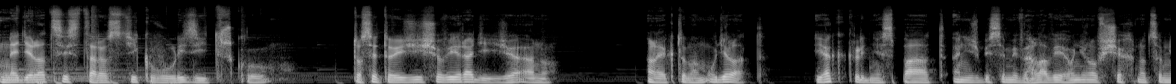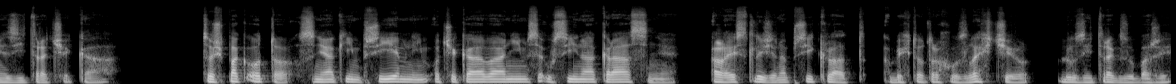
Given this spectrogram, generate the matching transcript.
Nedělat si starosti kvůli zítřku, to se to Ježíšovi radí, že ano. Ale jak to mám udělat? Jak klidně spát, aniž by se mi v hlavě honilo všechno, co mě zítra čeká? Což pak o to, s nějakým příjemným očekáváním se usíná krásně, ale jestliže například, abych to trochu zlehčil, jdu zítra k zubaři.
